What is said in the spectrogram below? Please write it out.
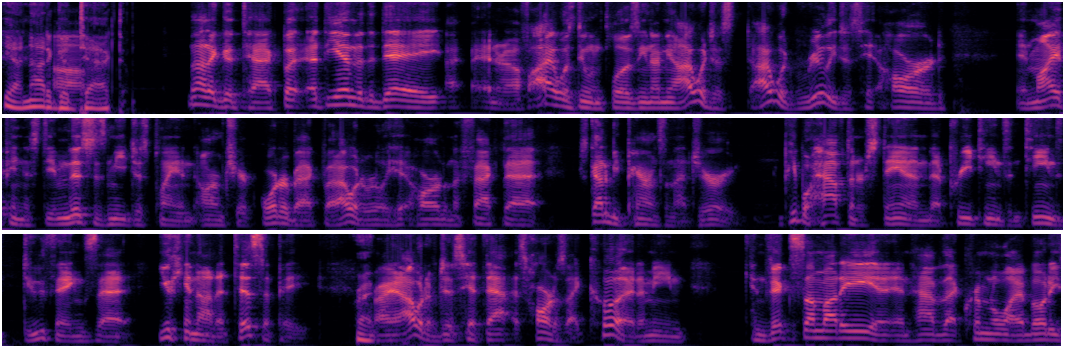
yeah, not a good um, tact. Not a good tact. but at the end of the day, I, I don't know if I was doing closing. I mean, I would just, I would really just hit hard, in my opinion, Steve. This is me just playing armchair quarterback, but I would really hit hard on the fact that there's got to be parents on that jury. People have to understand that preteens and teens do things that you cannot anticipate. Right. right? I would have just hit that as hard as I could. I mean, convict somebody and, and have that criminal liability.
